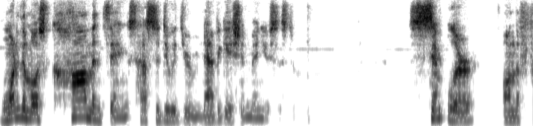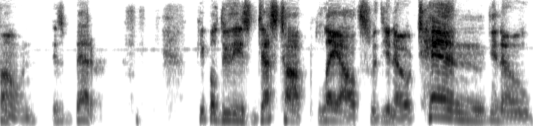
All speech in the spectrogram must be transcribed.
One of the most common things has to do with your navigation menu system. Simpler on the phone is better. People do these desktop layouts with, you know, 10, you know,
